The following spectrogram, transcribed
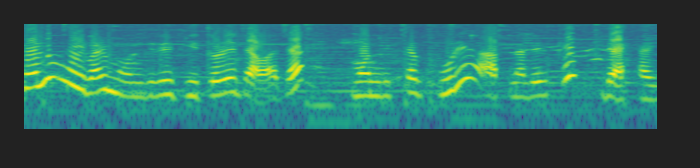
চলুন এবার মন্দিরের ভিতরে যাওয়া যাক। মন্দিরটা ঘুরে আপনাদেরকে দেখাই।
